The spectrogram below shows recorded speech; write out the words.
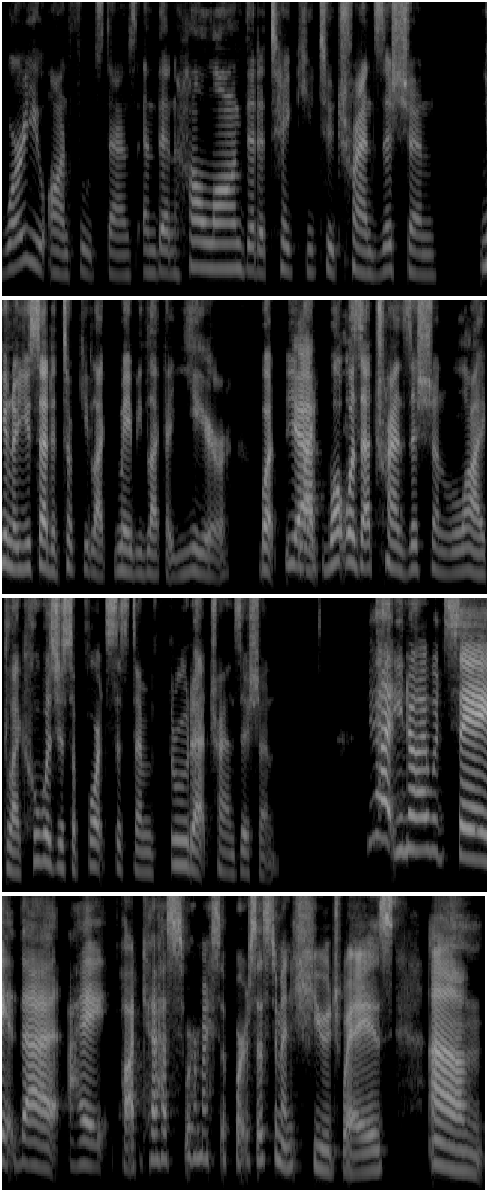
were you on food stamps? And then how long did it take you to transition? You know, you said it took you like maybe like a year but yeah, like, what was that transition like? Like, who was your support system through that transition? Yeah, you know, I would say that I podcasts were my support system in huge ways. Um,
